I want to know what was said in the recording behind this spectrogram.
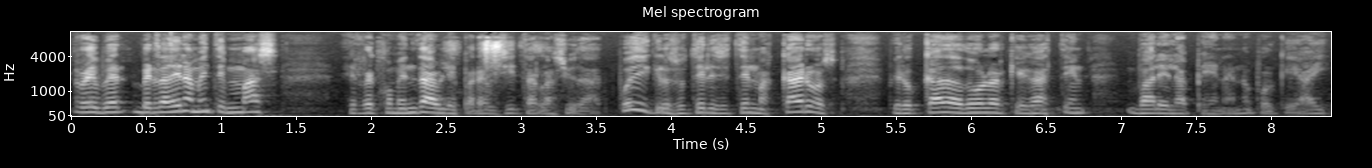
verdaderamente más recomendables para visitar la ciudad. Puede que los hoteles estén más caros, pero cada dólar que gasten vale la pena, ¿no? porque hay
